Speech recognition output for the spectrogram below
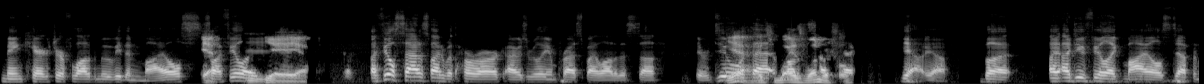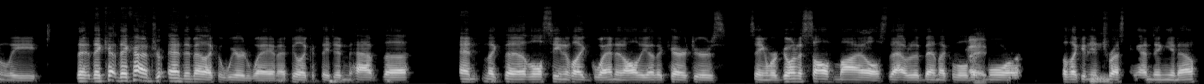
main character for a lot of the movie than Miles. So I feel like yeah yeah yeah I feel satisfied with her arc. I was really impressed by a lot of the stuff they were doing Yeah, with that. lot it's wonderful. Yeah, yeah. But I, I do feel like Miles definitely they they, they kind of end him in like a weird way, and I feel like if they didn't have the and like the little scene of like Gwen and all the other characters saying we're going to solve Miles, that would have been like a little Right. bit more of like an Mhm. interesting ending, you know.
